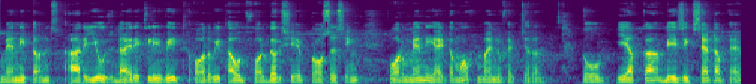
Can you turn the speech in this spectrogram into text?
many tons are used directly with or without further shape processing for many item of manufacturer. तो ये आपका बेसिक सेटअप है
